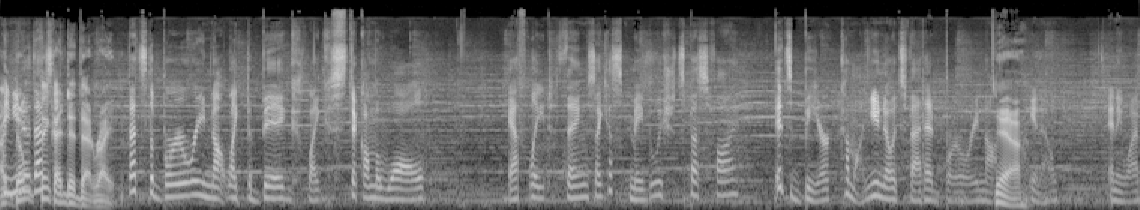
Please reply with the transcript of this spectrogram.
I know, don't that's- think I did that right. That's the brewery, not like the big, like stick on the wall athlete things. I guess maybe we should specify. It's beer. Come on, you know it's Fathead Brewery, not Yeah. You know. Anyway,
